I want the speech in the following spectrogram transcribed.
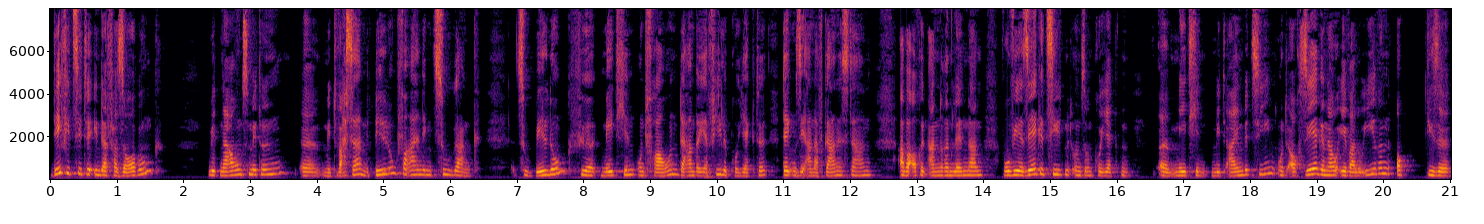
Defizite in der Versorgung mit Nahrungsmitteln, äh, mit Wasser, mit Bildung, vor allen Dingen Zugang zu Bildung für Mädchen und Frauen. Da haben wir ja viele Projekte. Denken Sie an Afghanistan, aber auch in anderen Ländern, wo wir sehr gezielt mit unseren Projekten äh, Mädchen mit einbeziehen und auch sehr genau evaluieren, ob diese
